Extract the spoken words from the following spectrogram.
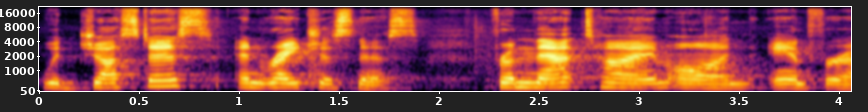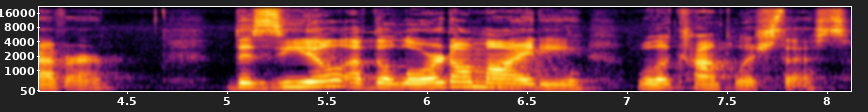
with justice and righteousness from that time on and forever. The zeal of the Lord Almighty will accomplish this.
